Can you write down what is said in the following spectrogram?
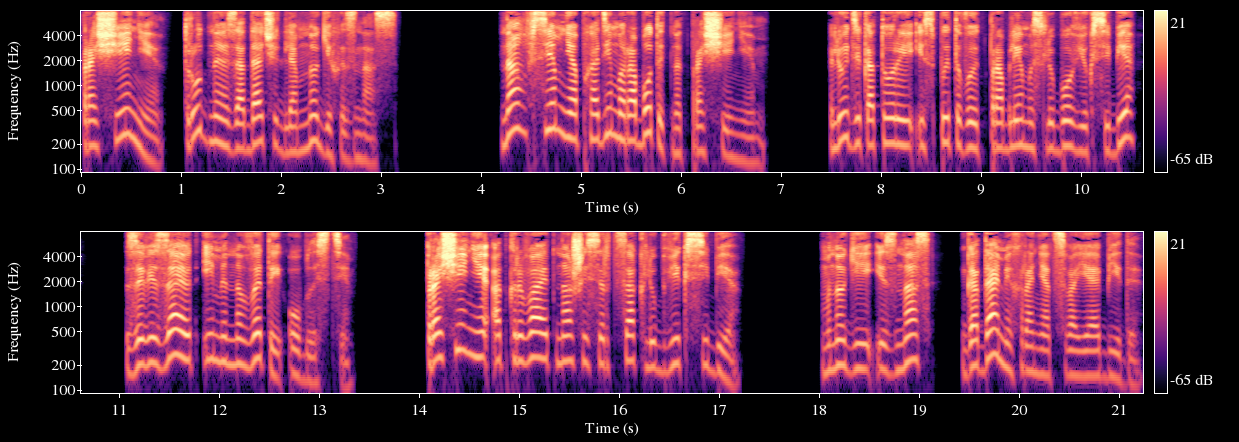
Прощение — трудная задача для многих из нас. Нам всем необходимо работать над прощением. Люди, которые испытывают проблемы с любовью к себе, завязают именно в этой области. Прощение открывает наши сердца к любви к себе. Многие из нас годами хранят свои обиды.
